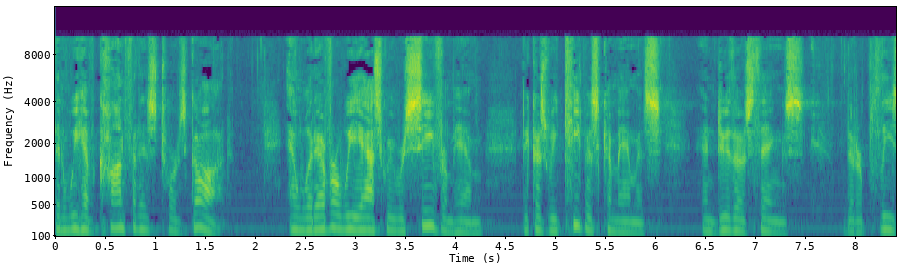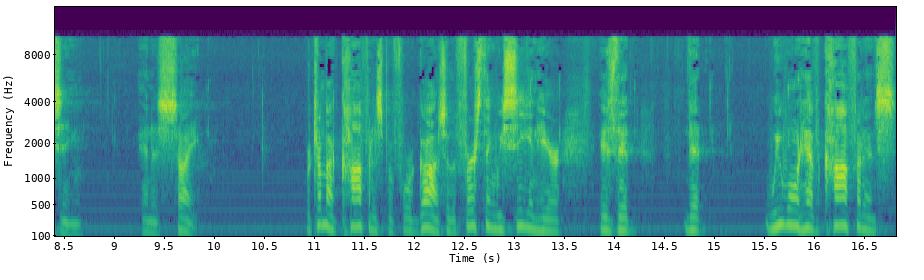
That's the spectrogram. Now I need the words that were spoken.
then we have confidence towards God. And whatever we ask, we receive from Him because we keep His commandments and do those things that are pleasing in His sight. We're talking about confidence before God. So the first thing we see in here is that, that we won't have confidence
